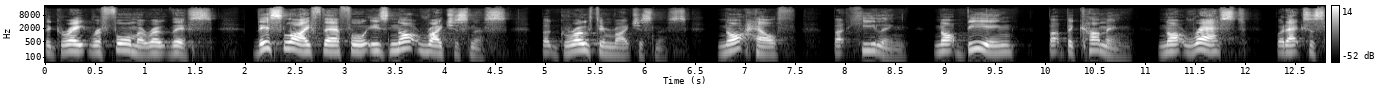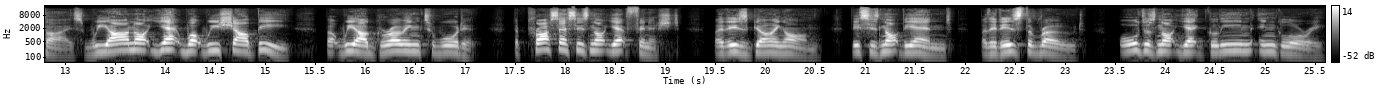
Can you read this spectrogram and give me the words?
the great reformer, wrote this This life, therefore, is not righteousness, but growth in righteousness, not health, but healing, not being, but becoming, not rest, but exercise. We are not yet what we shall be, but we are growing toward it. The process is not yet finished, but it is going on. This is not the end, but it is the road. All does not yet gleam in glory,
